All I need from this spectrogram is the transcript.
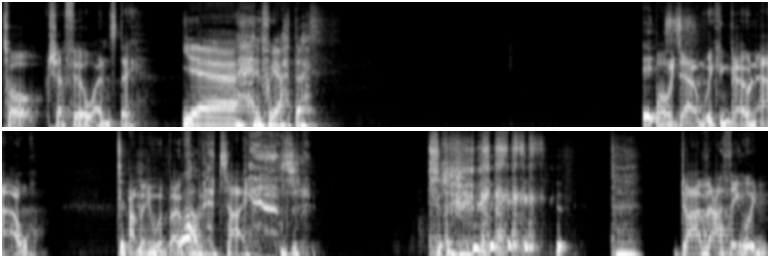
talk Sheffield Wednesday? yeah, if we have to. Well, we don't. We can go now. I mean, we're both Well- a bit tired. I, I think we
